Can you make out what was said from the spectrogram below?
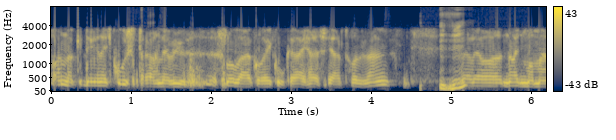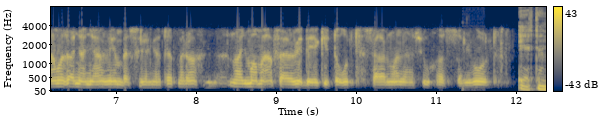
Annak idején egy Kustra nevű szlovák ajkukájház járt hozzánk, uh-huh. vele a nagymamám az anyanyelvén beszélgetett, mert a nagymamám felvidéki tót származású asszony volt. Értem.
